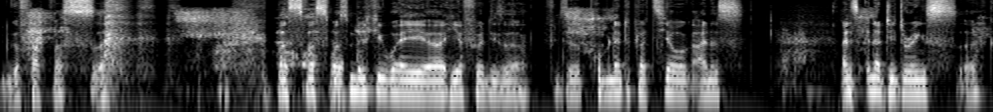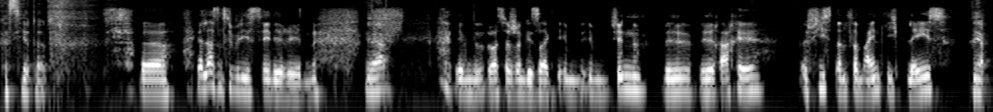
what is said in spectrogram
gefragt, was, was, was, was Milky Way äh, hier für diese, für diese prominente Platzierung eines, eines Energy Drinks äh, kassiert hat. Äh, ja, lass uns über die Szene reden. Ja. Eben, du hast ja schon gesagt, im, im Gin will, will Rache, schießt dann vermeintlich Blaze. Ja.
